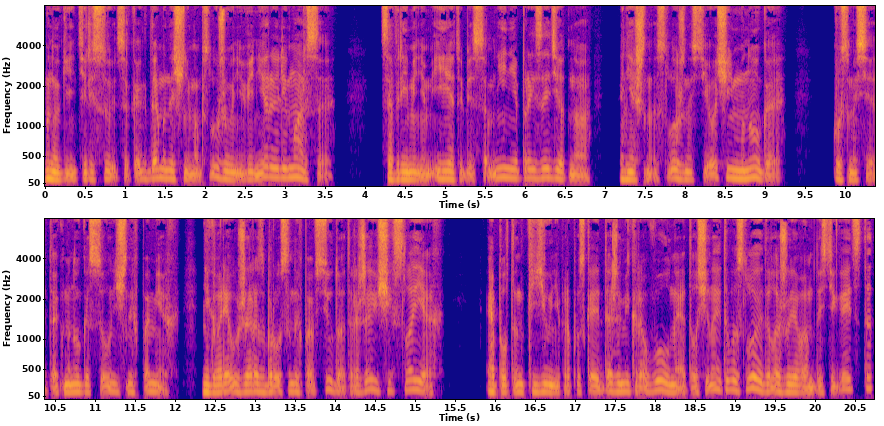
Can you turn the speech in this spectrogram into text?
Многие интересуются, когда мы начнем обслуживание Венеры или Марса. Со временем и это без сомнения произойдет, но, конечно, сложностей очень много. В космосе так много солнечных помех, не говоря уже о разбросанных повсюду отражающих слоях. Эпплтон Q не пропускает даже микроволны, а толщина этого слоя, доложу я вам, достигает 100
